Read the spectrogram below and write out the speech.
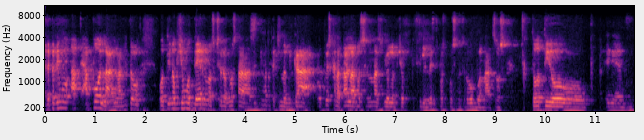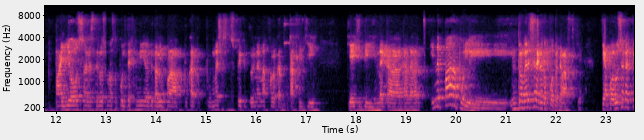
Ρε παιδί μου, α, απ' όλα. Δηλαδή το ότι είναι ο πιο μοντέρνος, ξέρω εγώ, στα ζητήματα τα κοινωνικά, ο οποίος κατά τα άλλα όμως είναι ένας βιόλο πιο φιλελεύθερος, πώ είναι ξέρω εγώ, ο Μπονάτσος. Το ότι ο ε, παλιός αριστερός μέσα στο Πολυτεχνείο κτλ. Που, που, μέσα στο σπίτι του είναι ένα καθηγητή και έχει τη γυναίκα κανένα. Είναι πάρα πολύ. Είναι τρομερή σειρά για το πότε γράφτηκε. Και απορούσα γιατί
